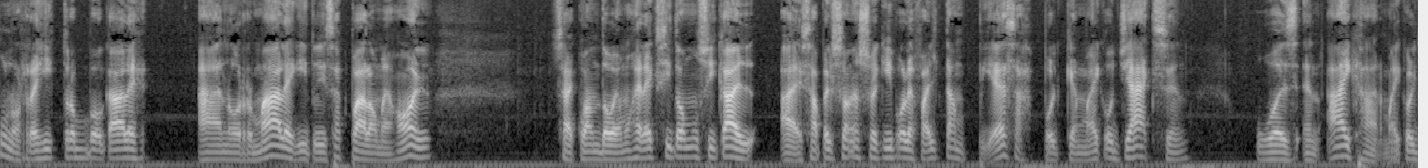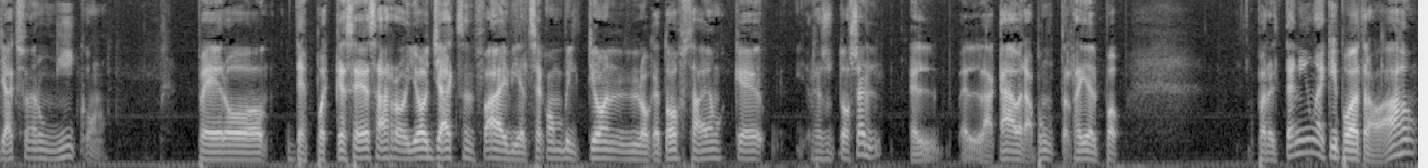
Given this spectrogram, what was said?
unos registros vocales anormales y tú dices, para lo mejor, o sea, cuando vemos el éxito musical, a esa persona en su equipo le faltan piezas, porque Michael Jackson was an icon. Michael Jackson era un ícono. Pero después que se desarrolló Jackson 5 y él se convirtió en lo que todos sabemos que resultó ser el, la cabra, punto, el rey del pop. Pero él tenía un equipo de trabajo,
